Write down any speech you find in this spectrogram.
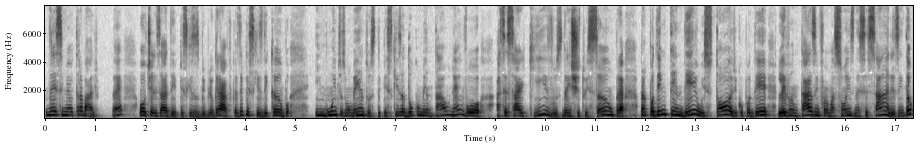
nesse meu trabalho. Né? Vou utilizar de pesquisas bibliográficas, de pesquisa de campo, em muitos momentos de pesquisa documental, né? Vou acessar arquivos da instituição para poder entender o histórico, poder levantar as informações necessárias. Então,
